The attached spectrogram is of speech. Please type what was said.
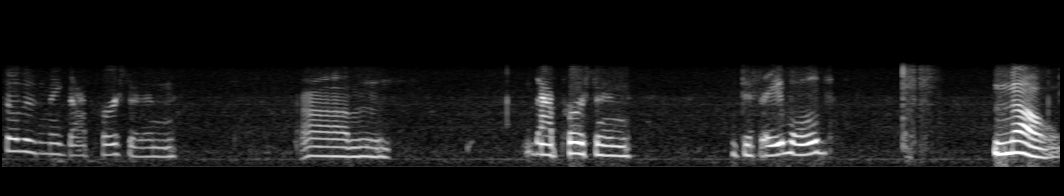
still doesn't make that person um that person disabled. No,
